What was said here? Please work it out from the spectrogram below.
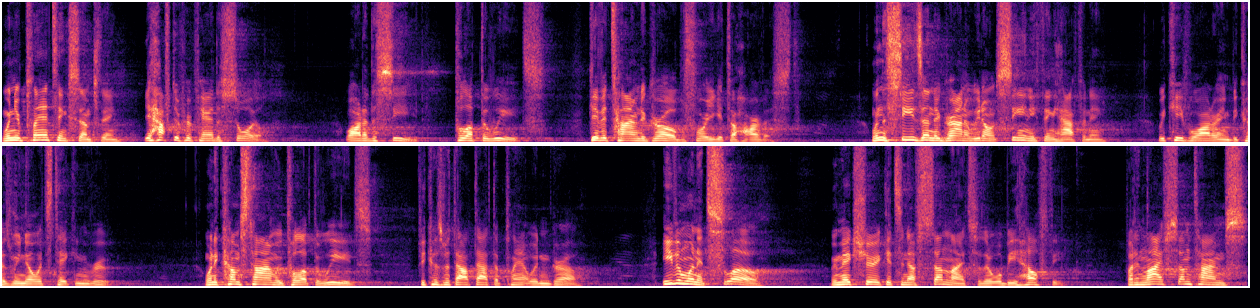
When you're planting something, you have to prepare the soil, water the seed, pull up the weeds, give it time to grow before you get to harvest. When the seed's underground and we don't see anything happening, we keep watering because we know it's taking root. When it comes time, we pull up the weeds because without that, the plant wouldn't grow. Even when it's slow, we make sure it gets enough sunlight so that it will be healthy. But in life, sometimes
